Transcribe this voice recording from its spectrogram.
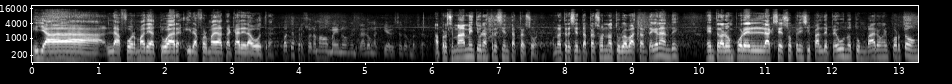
y ya la forma de actuar y la forma de atacar era otra. ¿Cuántas personas más o menos entraron aquí al centro comercial? Aproximadamente unas 300 personas. Unas 300 personas, una turba bastante grande. Entraron por el acceso principal de P1, tumbaron el portón,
